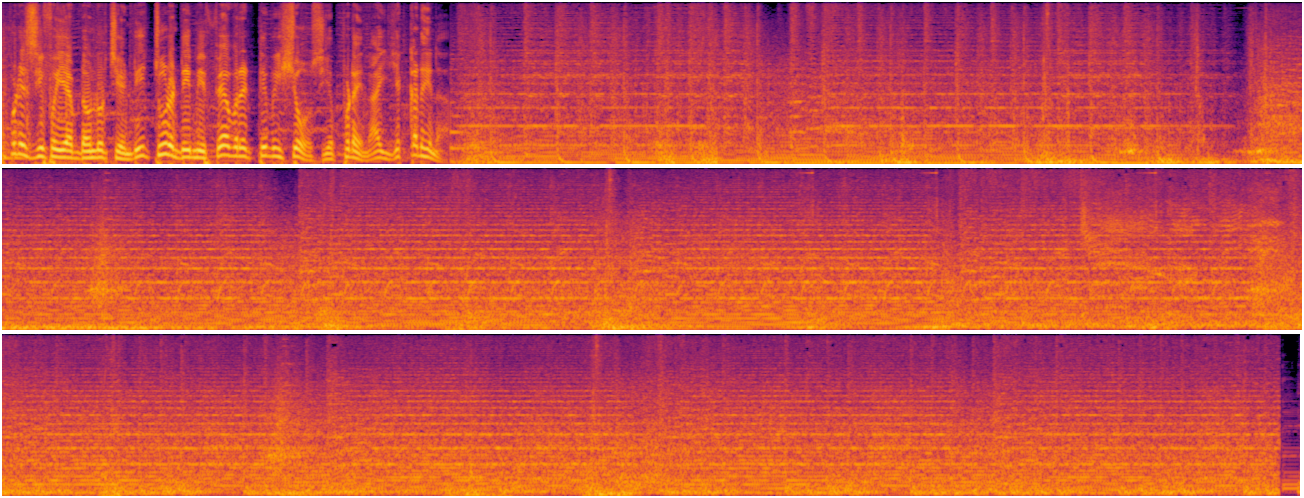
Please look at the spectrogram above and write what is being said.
ఇప్పుడే G five app download చేయండి. చూడండి మీ ఫేవరెట్ టీవీ షోస్ ఎప్పుడైనా ఎక్కడైనా.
